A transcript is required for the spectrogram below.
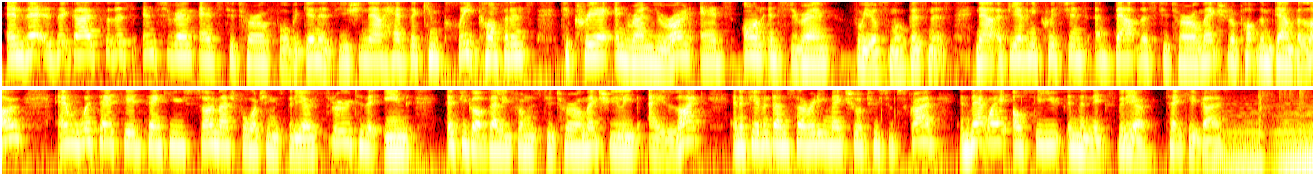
And that is it guys for this Instagram ads tutorial for beginners. You should now have the complete confidence to create and run your own ads on Instagram for your small business. Now, if you have any questions about this tutorial, make sure to pop them down below. And with that said, thank you so much for watching this video through to the end. If you got value from this tutorial, make sure you leave a like. And if you haven't done so already, make sure to subscribe. And that way, I'll see you in the next video. Take care, guys.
